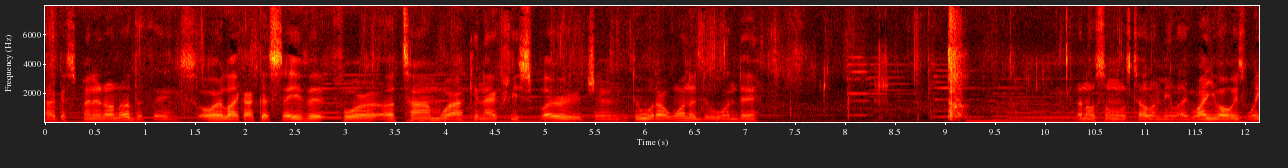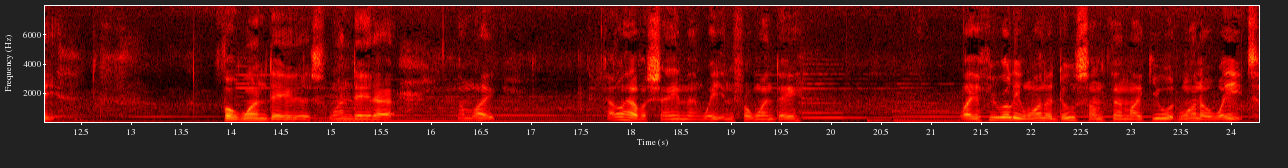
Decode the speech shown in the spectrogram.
I could spend it on other things. Or like I could save it for a time where I can actually splurge and do what I want to do one day. I know someone was telling me like, why you always wait for one day this, one day that. I'm like, I don't have a shame in waiting for one day. like if you really want to do something, like you would want to wait.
